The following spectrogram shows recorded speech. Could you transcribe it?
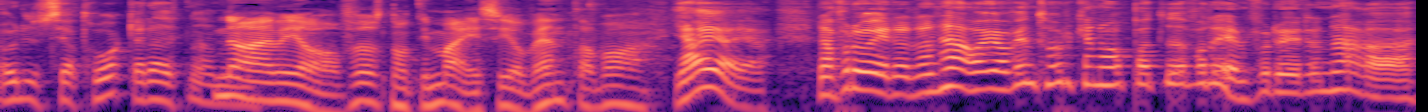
Och du ser tråkad ut nu. men- Nej, men jag har först något i maj så jag väntar bara. Ja, ja, ja. Nej, för då är det den här, jag vet inte hur du kan ha hoppat över den, för det är den här uh,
